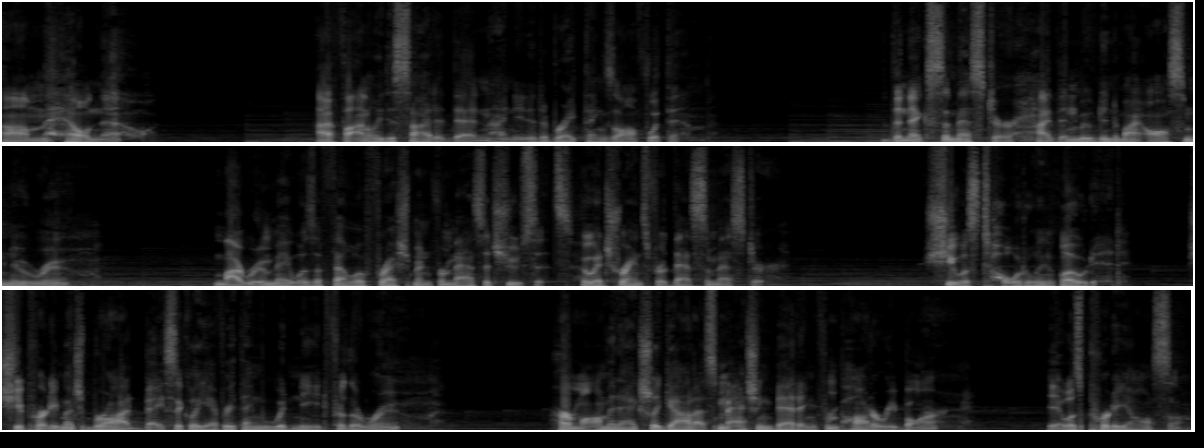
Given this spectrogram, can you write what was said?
Um, hell no. I finally decided that and I needed to break things off with him. The next semester, I then moved into my awesome new room. My roommate was a fellow freshman from Massachusetts who had transferred that semester. She was totally loaded. She pretty much brought basically everything we would need for the room. Her mom had actually got us matching bedding from Pottery Barn. It was pretty awesome.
